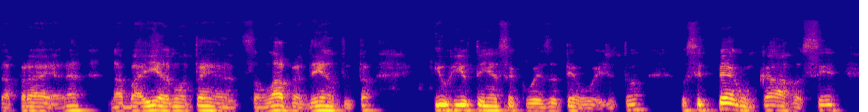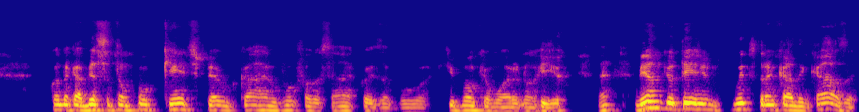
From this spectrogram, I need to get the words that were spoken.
da praia, né? na Bahia as montanhas são lá para dentro e tal. E o Rio tem essa coisa até hoje. Então, você pega um carro assim, quando a cabeça está um pouco quente, pega o carro, eu vou falar assim, ah, coisa boa, que bom que eu moro no Rio. Né? Mesmo que eu esteja muito trancado em casa,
